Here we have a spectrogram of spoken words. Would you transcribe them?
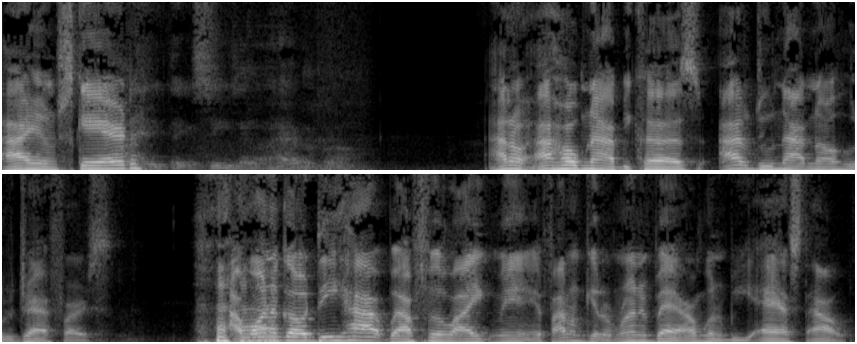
I am scared. don't even think a season gonna happen. I don't. I hope not because I do not know who to draft first. I want to go D Hop, but I feel like man, if I don't get a running back, I'm going to be asked out.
